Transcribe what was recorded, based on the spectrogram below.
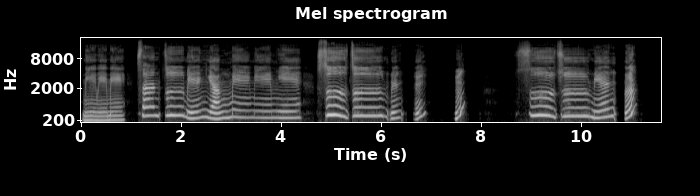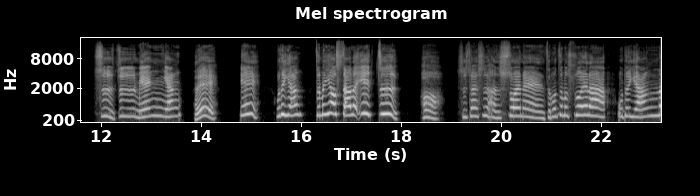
咩咩咩，三只绵羊咩咩咩，四只绵哎嗯，四只绵嗯，四只绵羊哎哎，我的羊怎么又少了一只？哈，实在是很衰呢！怎么这么衰啦？我的羊呢？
